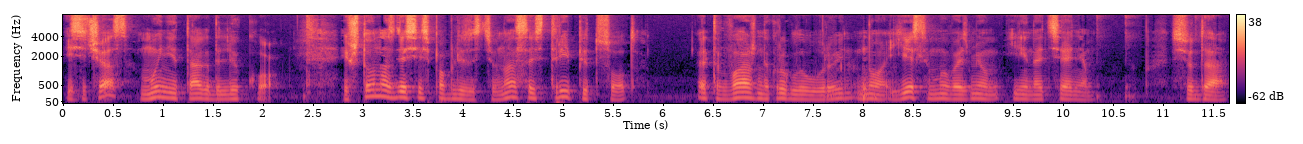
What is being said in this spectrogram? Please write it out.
И сейчас мы не так далеко. И что у нас здесь есть поблизости? У нас есть 3500, это важный круглый уровень, но если мы возьмем и натянем сюда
